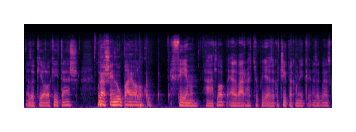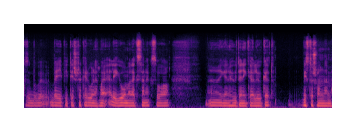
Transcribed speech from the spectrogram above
ez a kialakítás. Versenylópálya alakú. Fém hátlap, elvárhatjuk, hogy ezek a csipek, amik ezekbe az eszközökbe beépítésre kerülnek, mert elég jól melegszenek, szóval igen, hűteni kell őket. Biztosan nem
